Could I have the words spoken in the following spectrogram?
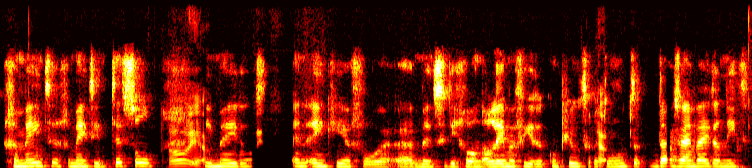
gemeente, gemeente in Texel, Oh ja, die meedoet. En één keer voor eh, mensen die gewoon alleen maar via de computer het Ja. doen. Want daar zijn wij dan niet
